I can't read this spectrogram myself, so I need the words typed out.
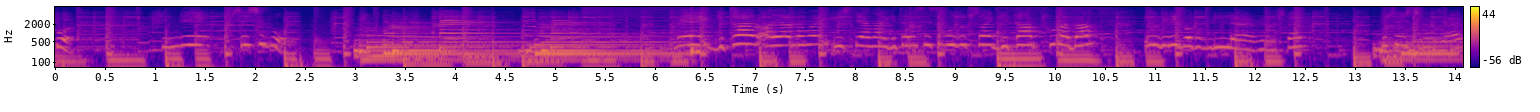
Bu. Şimdi sesi bu. İsteyenler gitarın sesi bozuksa gitar Tuna'dan indirip bakabilirler arkadaşlar. Bu ses çıkacak.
